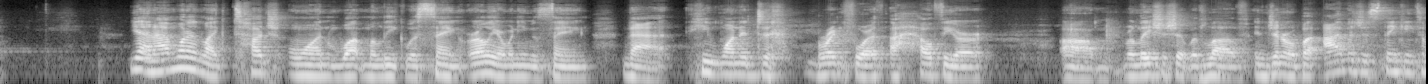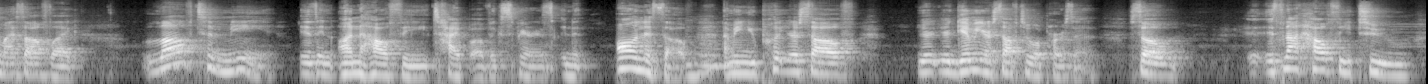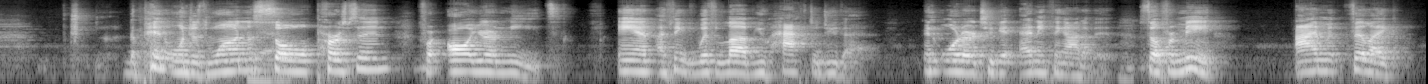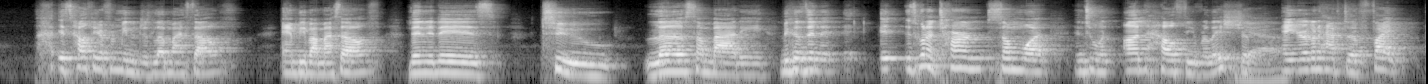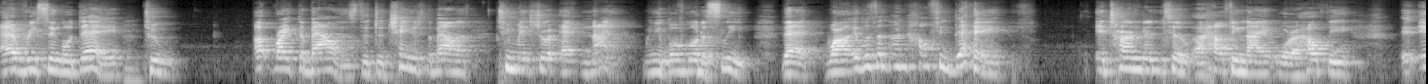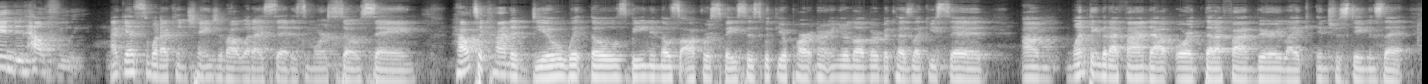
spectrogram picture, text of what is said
Yeah, and I want to like touch on what Malik was saying earlier when he was saying that he wanted to bring forth a healthier um, relationship with love in general. But I was just thinking to myself, like, love to me is an unhealthy type of experience in it, all in itself. I mean, you put yourself, you're, you're giving yourself to a person. So it's not healthy to depend on just one sole person for all your needs. And I think with love, you have to do that in order to get anything out of it. So for me, I feel like it's healthier for me to just love myself and be by myself than it is to love somebody because then it, it, it's going to turn somewhat into an unhealthy relationship Yeah. and you're going to have to fight every single day mm-hmm. to upright the balance, to, to change the balance, to make sure at night when you both go to sleep that while it was an unhealthy day, it turned into a healthy night or a healthy, it ended healthily. I guess what I can change about what I said is more so saying how to kind of deal with those being in those awkward spaces with your partner and your lover because like you said um, one thing that i find out or that i find very like interesting is that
